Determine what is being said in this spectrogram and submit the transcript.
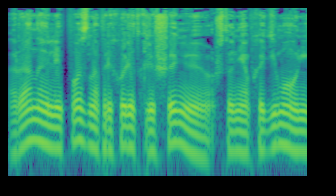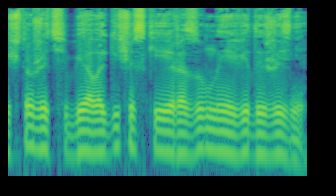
рано или поздно приходит к решению, что необходимо уничтожить биологические разумные виды жизни.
